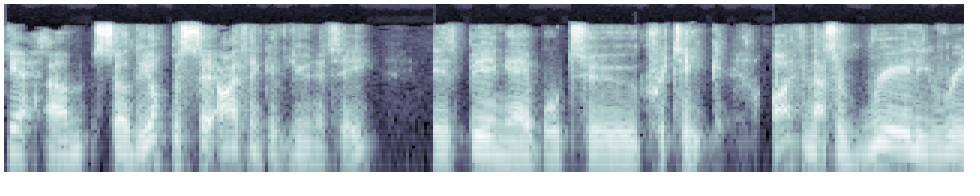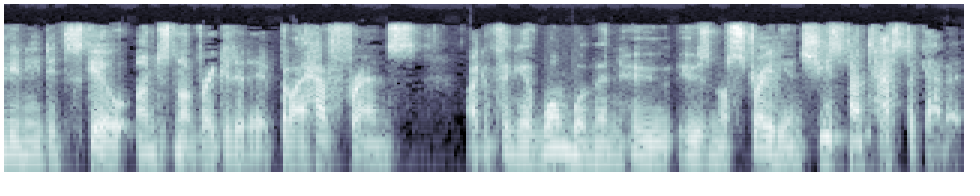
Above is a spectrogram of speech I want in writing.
yes Um, so the opposite, I think, of unity is being able to critique. I think that's a really, really needed skill. I'm just not very good at it. But I have friends. I can think of one woman who who's an Australian. She's fantastic at it,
